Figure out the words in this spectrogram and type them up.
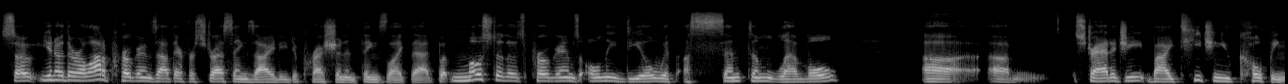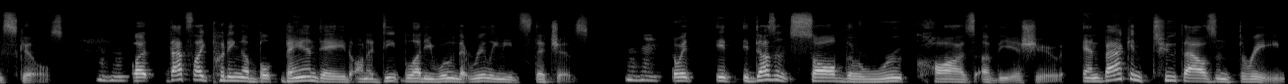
So, you know, there are a lot of programs out there for stress, anxiety, depression, and things like that. But most of those programs only deal with a symptom level uh, um, strategy by teaching you coping skills. Mm-hmm. But that's like putting a band aid on a deep, bloody wound that really needs stitches. Mm-hmm. So it it it doesn't solve the root cause of the issue. And back in 2003,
